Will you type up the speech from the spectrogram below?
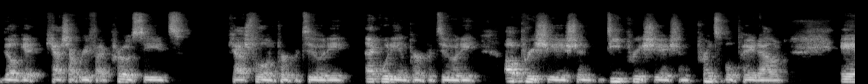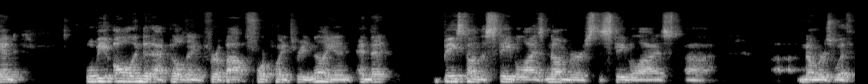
They'll get cash out refi proceeds, cash flow in perpetuity, equity in perpetuity, appreciation, depreciation, principal paydown, and we'll be all into that building for about 4.3 million. And then based on the stabilized numbers, the stabilized uh, uh, numbers with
